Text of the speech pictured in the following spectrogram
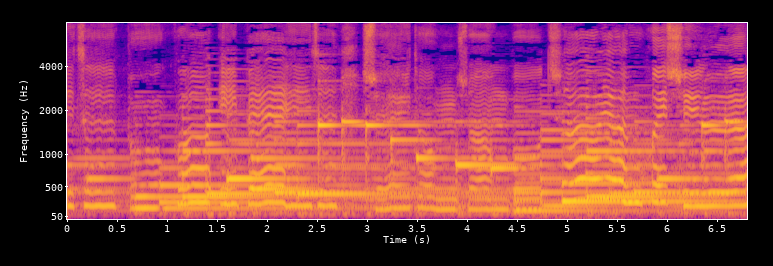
辈子不过一辈子，水桶装不照样会心凉。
